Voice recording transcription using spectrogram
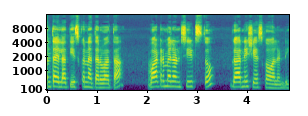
అంతా ఇలా తీసుకున్న తర్వాత వాటర్ మెలన్ సీడ్స్తో గార్నిష్ చేసుకోవాలండి.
